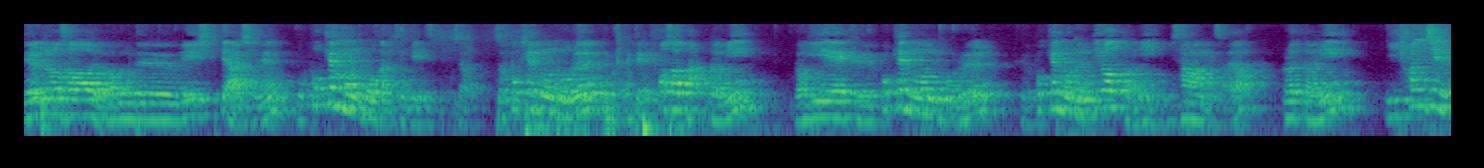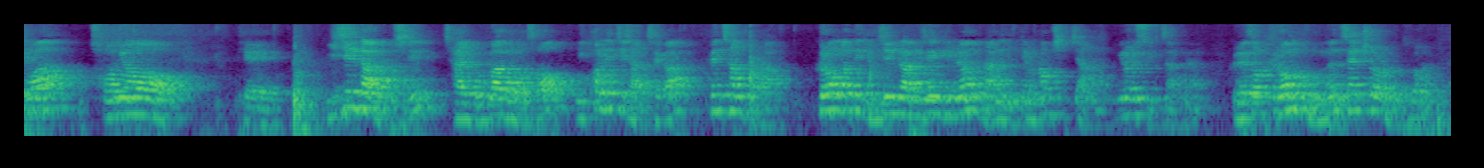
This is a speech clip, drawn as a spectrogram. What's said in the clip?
예를 들어서 여러분들이 쉽게 아시는 뭐 포켓몬고 같은 게 있죠. 그래서 포켓몬고를 이렇게 켜서 봤더니 여기에 그 포켓몬고를 그 포켓몬을 띄웠더니 이 상황에서요. 그랬더니 이 현실과 전혀 이렇게 이질감 없이 잘 녹아들어서 이 퀄리티 자체가 괜찮더라. 그런 것들이 이질감이 생기면 나는 이 게임 하고 싶지 않아. 이럴 수 있잖아요. 그래서 그런 부분은 센트럴 루트로 갑니다.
